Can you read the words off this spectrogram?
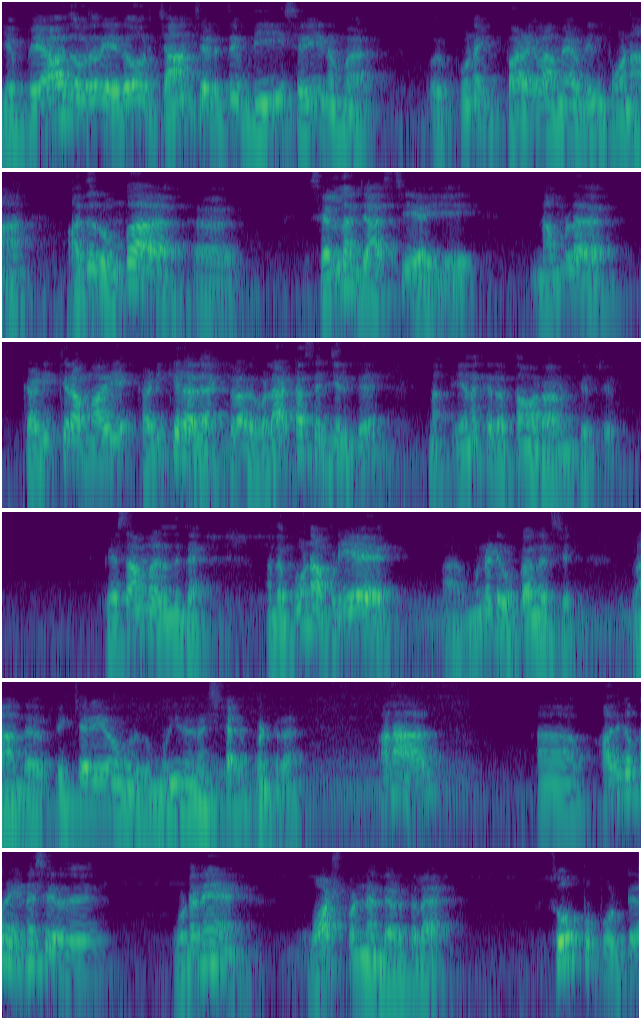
எப்பயாவது ஒரு ஏதோ ஒரு சான்ஸ் எடுத்து இப்படி சரி நம்ம ஒரு பூனைக்கு பழகலாமே அப்படின்னு போனால் அது ரொம்ப செல்லம் ஜாஸ்தியாகி நம்மளை கடிக்கிற மாதிரி கடிக்கல அது ஆக்சுவலாக அது விளையாட்டாக செஞ்சிருக்கு. நான் எனக்கு ரத்தம் வர ஆரம்பிச்சிருச்சு. பேசாமல் இருந்துட்டேன். அந்த பூனை அப்படியே முன்னாடி உட்காந்துருச்சு நான் அந்த பிக்சரையும் உங்களுக்கு முடியுதுன்னா ஷேர் பண்ணுறேன் ஆனால் அதுக்கப்புறம் என்ன செய்யறது உடனே வாஷ் பண்ண அந்த இடத்துல. சோப்பு போட்டு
